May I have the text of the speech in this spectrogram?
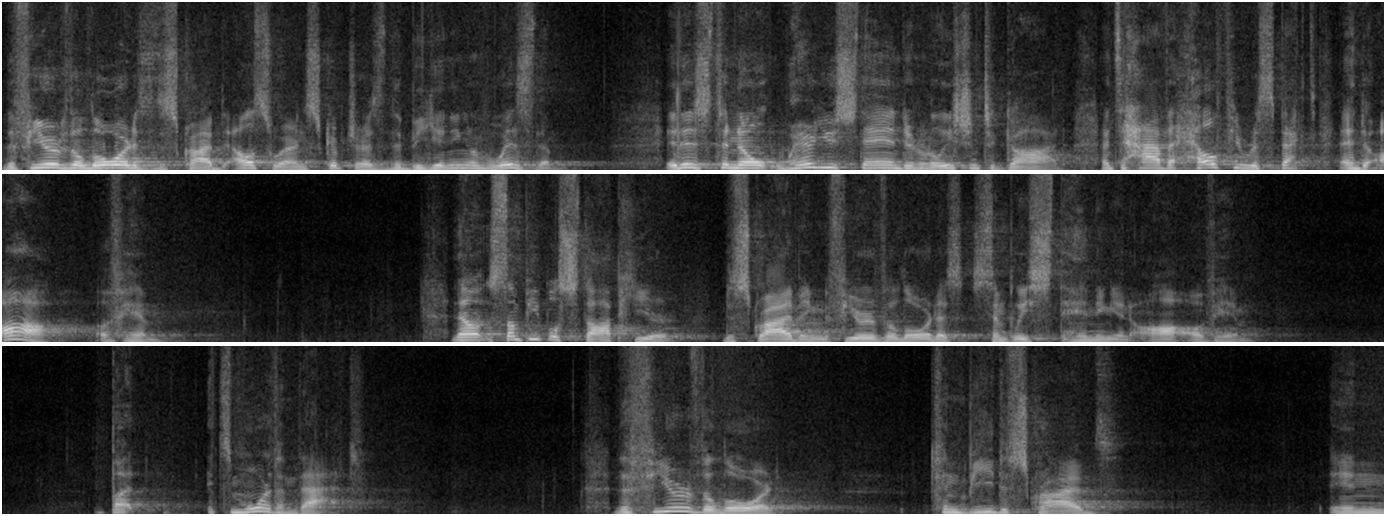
The fear of the Lord is described elsewhere in Scripture as the beginning of wisdom. It is to know where you stand in relation to God and to have a healthy respect and awe of Him. Now, some people stop here, describing the fear of the Lord as simply standing in awe of Him. But it's more than that. The fear of the Lord can be described in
